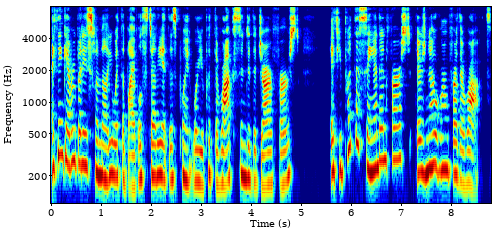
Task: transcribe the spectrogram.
I think everybody's familiar with the Bible study at this point where you put the rocks into the jar first. If you put the sand in first, there's no room for the rocks.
